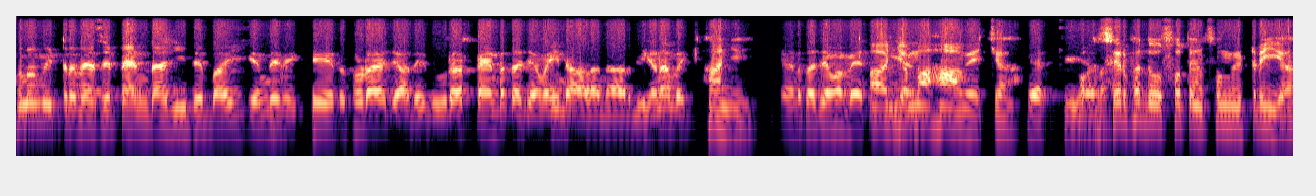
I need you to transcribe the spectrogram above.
ਕਿਲੋਮੀਟਰ ਵੈਸੇ ਪਿੰਡ ਆ ਜੀ ਤੇ ਬਾਈ ਕਹਿੰਦੇ ਵੀ ਖੇਤ ਥੋੜਾ ਜਿਹਾ ਜ਼ਿਆਦਾ ਦੂਰ ਆ ਪਿੰਡ ਤਾਂ ਜਮਾ ਹੀ ਨਾਲ ਆ ਨਾਰਲੀ ਹਨਾ ਬਾਈ? ਹਾਂਜੀ। ਪਿੰਡ ਤਾਂ ਜਮਾ ਵਿੱਚ ਆ। ਜਮਾ ਹਾਂ ਵਿੱਚ। ਸਿਰਫ 200 300 ਮੀਟਰ ਹੀ ਆ।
